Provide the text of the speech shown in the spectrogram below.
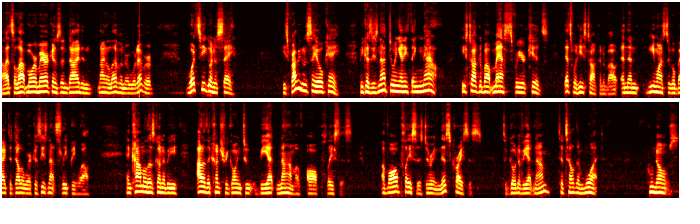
Now, that's a lot more Americans than died in 9 11 or whatever. What's he going to say? He's probably going to say okay because he's not doing anything now. He's talking about masks for your kids. That's what he's talking about. And then he wants to go back to Delaware because he's not sleeping well. And Kamala is going to be out of the country going to Vietnam, of all places. Of all places during this crisis to go to Vietnam to tell them what? Who knows?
